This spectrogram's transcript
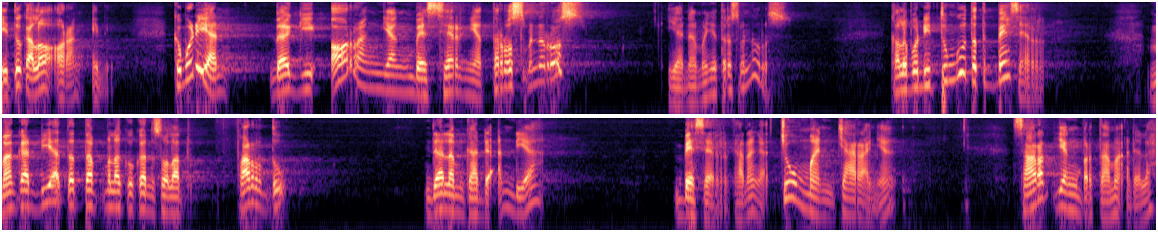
itu kalau orang ini. Kemudian bagi orang yang besernya terus menerus, ya namanya terus menerus. Kalaupun ditunggu tetap beser, maka dia tetap melakukan sholat fardu dalam keadaan dia beser. Karena enggak, cuman caranya, syarat yang pertama adalah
